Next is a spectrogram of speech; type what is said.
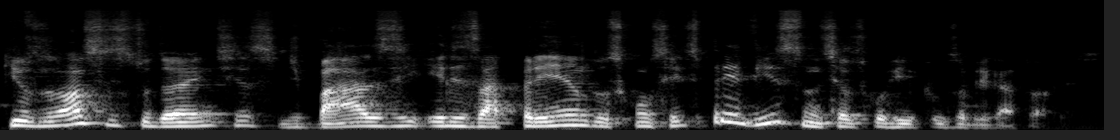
que os nossos estudantes de base eles aprendam os conceitos previstos nos seus currículos obrigatórios.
